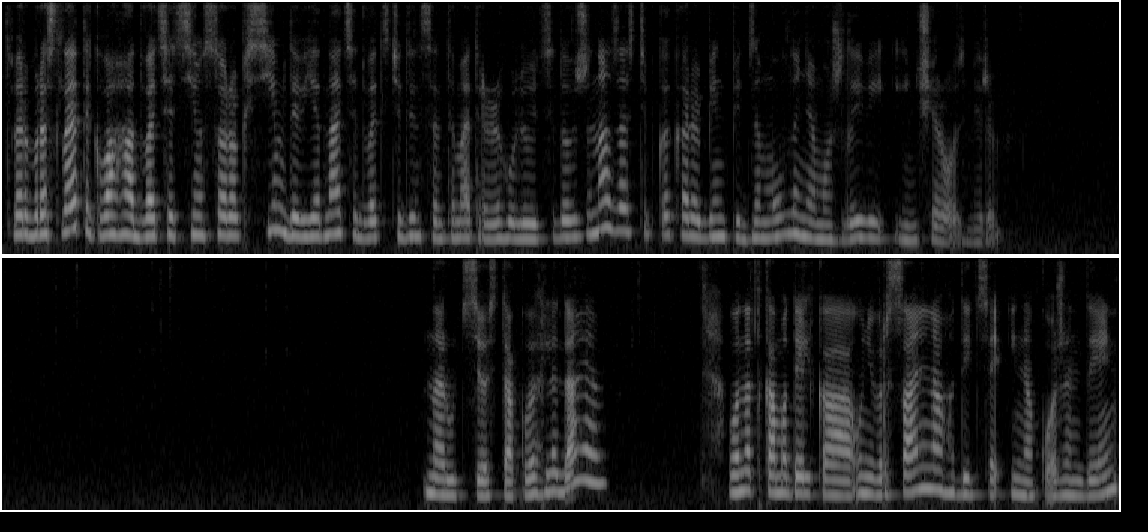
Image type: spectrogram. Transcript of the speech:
Тепер браслетик, вага 27,47, 19-21 см регулюється довжина, застіпка карабін під замовлення, можливі інші розміри. На ручці ось так виглядає. Вона така моделька універсальна, годиться і на кожен день,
